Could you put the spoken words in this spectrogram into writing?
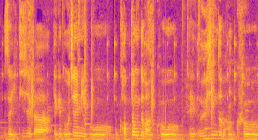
그래서 ETJ가 되게 노잼이고 걱정도 많고 되게 의심도 많고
